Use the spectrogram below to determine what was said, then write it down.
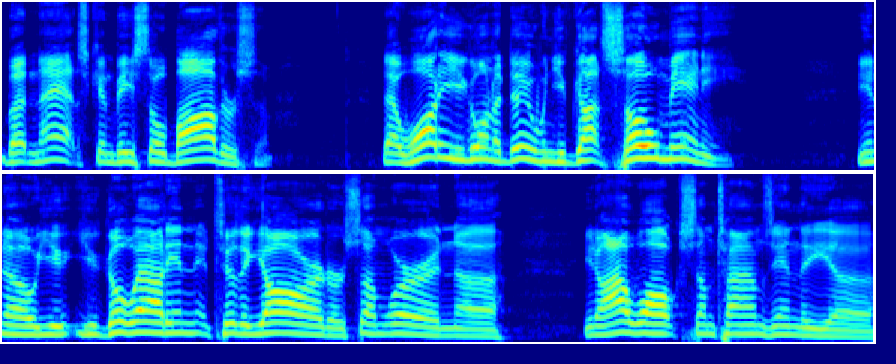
but gnats can be so bothersome. That what are you going to do when you've got so many? You know, you, you go out into the yard or somewhere and, uh, You know, I walk sometimes in the, uh,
